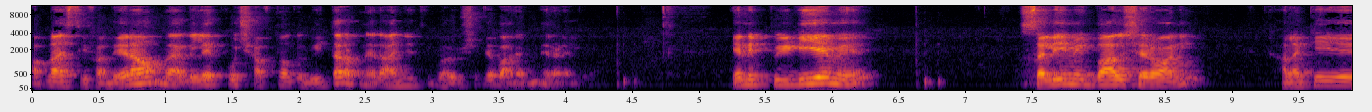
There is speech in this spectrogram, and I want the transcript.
अपना इस्तीफा दे रहा हूँ। मैं अगले कुछ हफ्तों के भीतर अपने राजनीतिक भविष्य के बारे में निर्णय लूँगा। यानी पीडीए में सलीम इकबाल शेरवानी, हालाँकि ये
